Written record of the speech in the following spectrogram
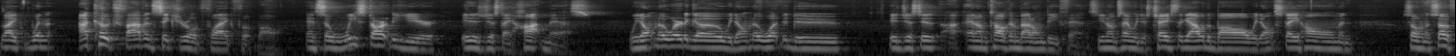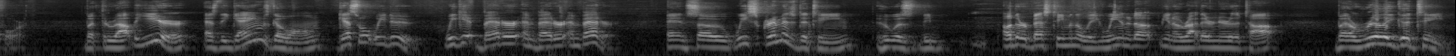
like when I coach five and six year old flag football, and so when we start the year, it is just a hot mess. We don't know where to go. We don't know what to do. It just is, uh, and I'm talking about on defense. You know what I'm saying? We just chase the guy with the ball. We don't stay home, and so on and so forth. But throughout the year, as the games go on, guess what we do? We get better and better and better. And so we scrimmaged a team who was the other best team in the league. We ended up, you know, right there near the top, but a really good team.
